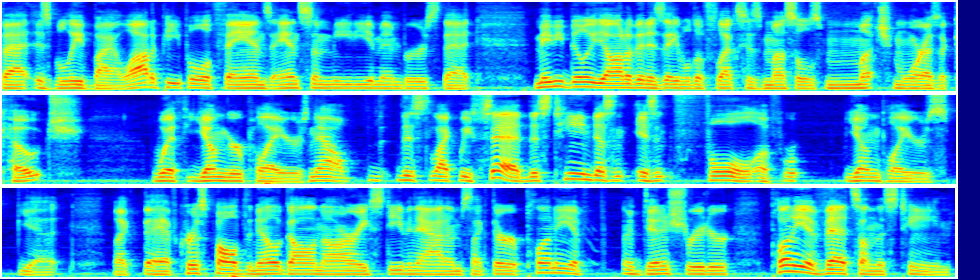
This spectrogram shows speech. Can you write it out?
that is believed by a lot of people, fans, and some media members that maybe Billy Donovan is able to flex his muscles much more as a coach with younger players. Now, this, like we've said, this team doesn't isn't full of young players yet. Like they have Chris Paul, Danilo Gallinari, Steven Adams. Like there are plenty of Dennis Schroeder, plenty of vets on this team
